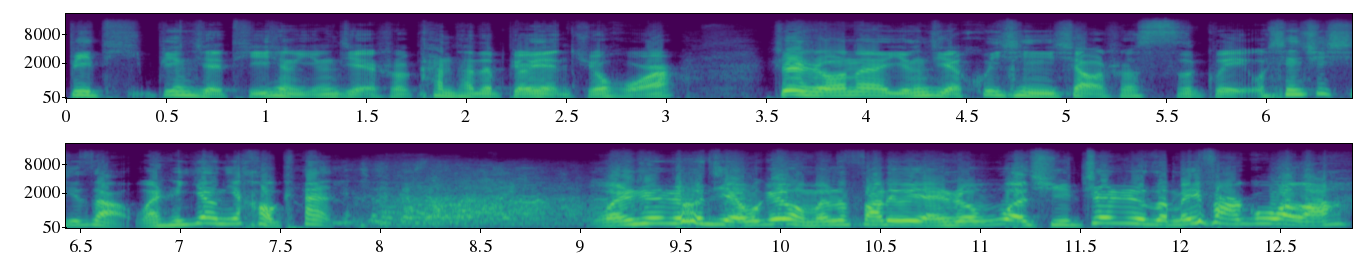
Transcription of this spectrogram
并提并且提醒莹姐说看他的表演绝活。这时候呢，莹姐会心一笑说死鬼，我先去洗澡，晚上要你好看。完事之后，姐夫给我们发留言说：“我去，这日子没法过了。”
